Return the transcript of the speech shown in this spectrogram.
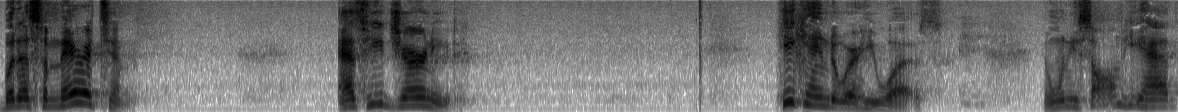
But a Samaritan, as he journeyed, he came to where he was. And when he saw him, he had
